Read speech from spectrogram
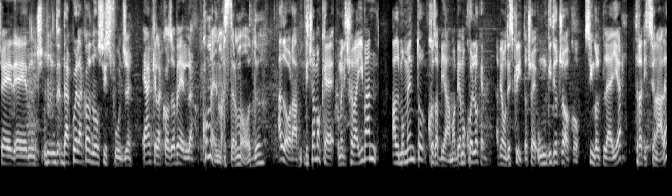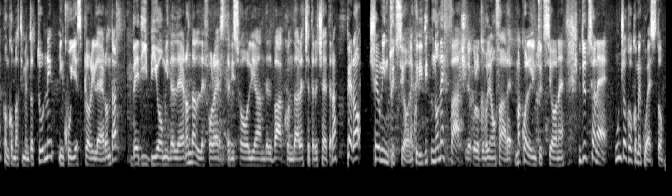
Cioè eh, da quella cosa non si sfugge è anche la cosa bella Com'è il master mode? Allora, diciamo che, come diceva Ivan, al momento cosa abbiamo? Abbiamo quello che abbiamo descritto, cioè un videogioco single player tradizionale con combattimento a turni in cui esplori l'Erondar, vedi i biomi dell'Erondar, le foreste di Solian, del Vakondar, eccetera, eccetera. Però c'è un'intuizione, quindi di- non è facile quello che vogliamo fare, ma qual è l'intuizione? L'intuizione è un gioco come questo,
